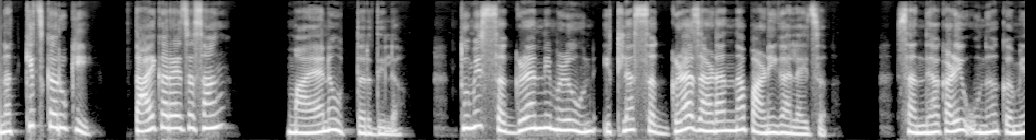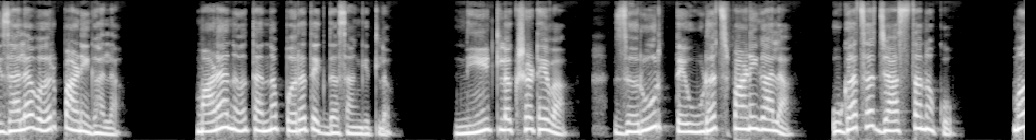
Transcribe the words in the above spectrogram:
नक्कीच करू की. काय करायचं सांग? मायानं उत्तर दिलं तुम्ही सगळ्यांनी मिळून इथल्या सगळ्या झाडांना पाणी घालायचं. संध्याकाळी उन्ह कमी झाल्यावर पाणी घाला. माळ्यानं त्यांना परत एकदा सांगितलं नीट लक्ष ठेवा. जरूर तेवढंच पाणी घाला. उगाच जास्त नको. मग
